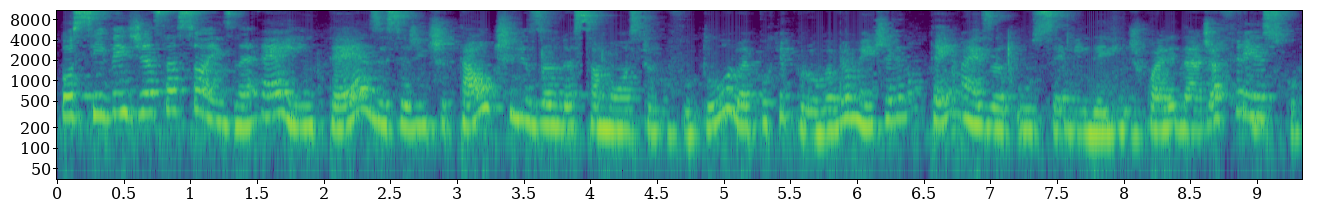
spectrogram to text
possíveis gestações, né? É, em tese, se a gente está utilizando essa amostra no futuro, é porque provavelmente ele não tem mais o sêmen dele de qualidade a fresco.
